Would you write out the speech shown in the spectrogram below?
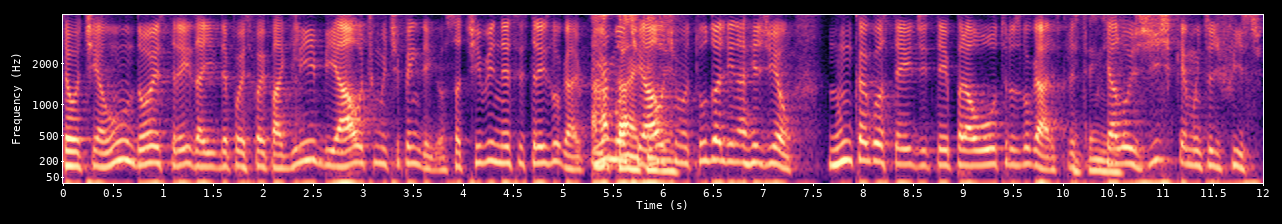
Então eu tinha um, dois, três, aí depois foi para Glebe, Altimo e Tipendei. Eu só tive nesses três lugares. Ah, tá, e Altimo, tudo ali na região. Nunca gostei de ter para outros lugares, porque entendi. a logística é muito difícil.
